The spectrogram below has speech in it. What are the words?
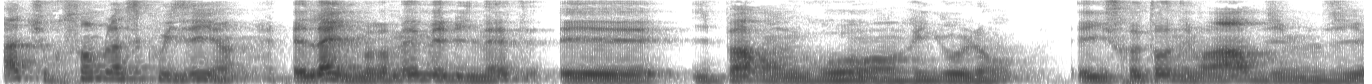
ah, tu ressembles à Squeezie, hein. Et là, il me remet mes lunettes, et il part en gros en rigolant, et il se retourne, il me regarde, il me dit,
